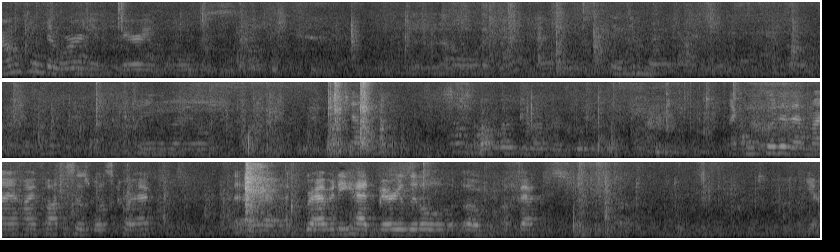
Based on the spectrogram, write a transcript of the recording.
I don't think there were any variables. No, I don't think there were. Anybody else? Tell me. What was your conclusion? I concluded that my hypothesis was correct, that gravity had very little um, effects. Yeah.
